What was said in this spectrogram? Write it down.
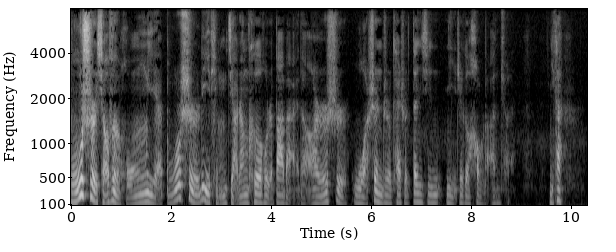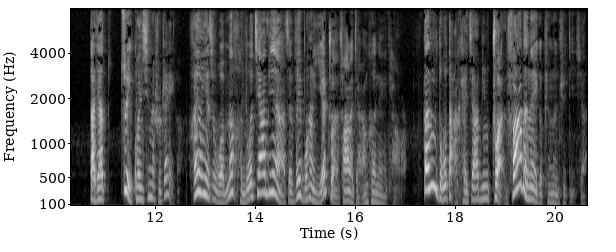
不是小粉红，也不是力挺贾樟柯或者八百的，而是我甚至开始担心你这个号的安全。你看，大家最关心的是这个，很有意思。我们很多嘉宾啊，在微博上也转发了贾樟柯那一条，单独打开嘉宾转发的那个评论区底下，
